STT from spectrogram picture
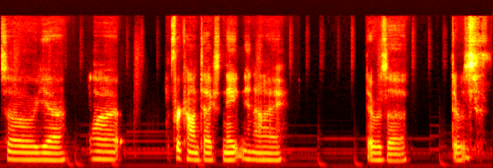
so yeah. Uh, for context, Nate and I, there was a, there was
